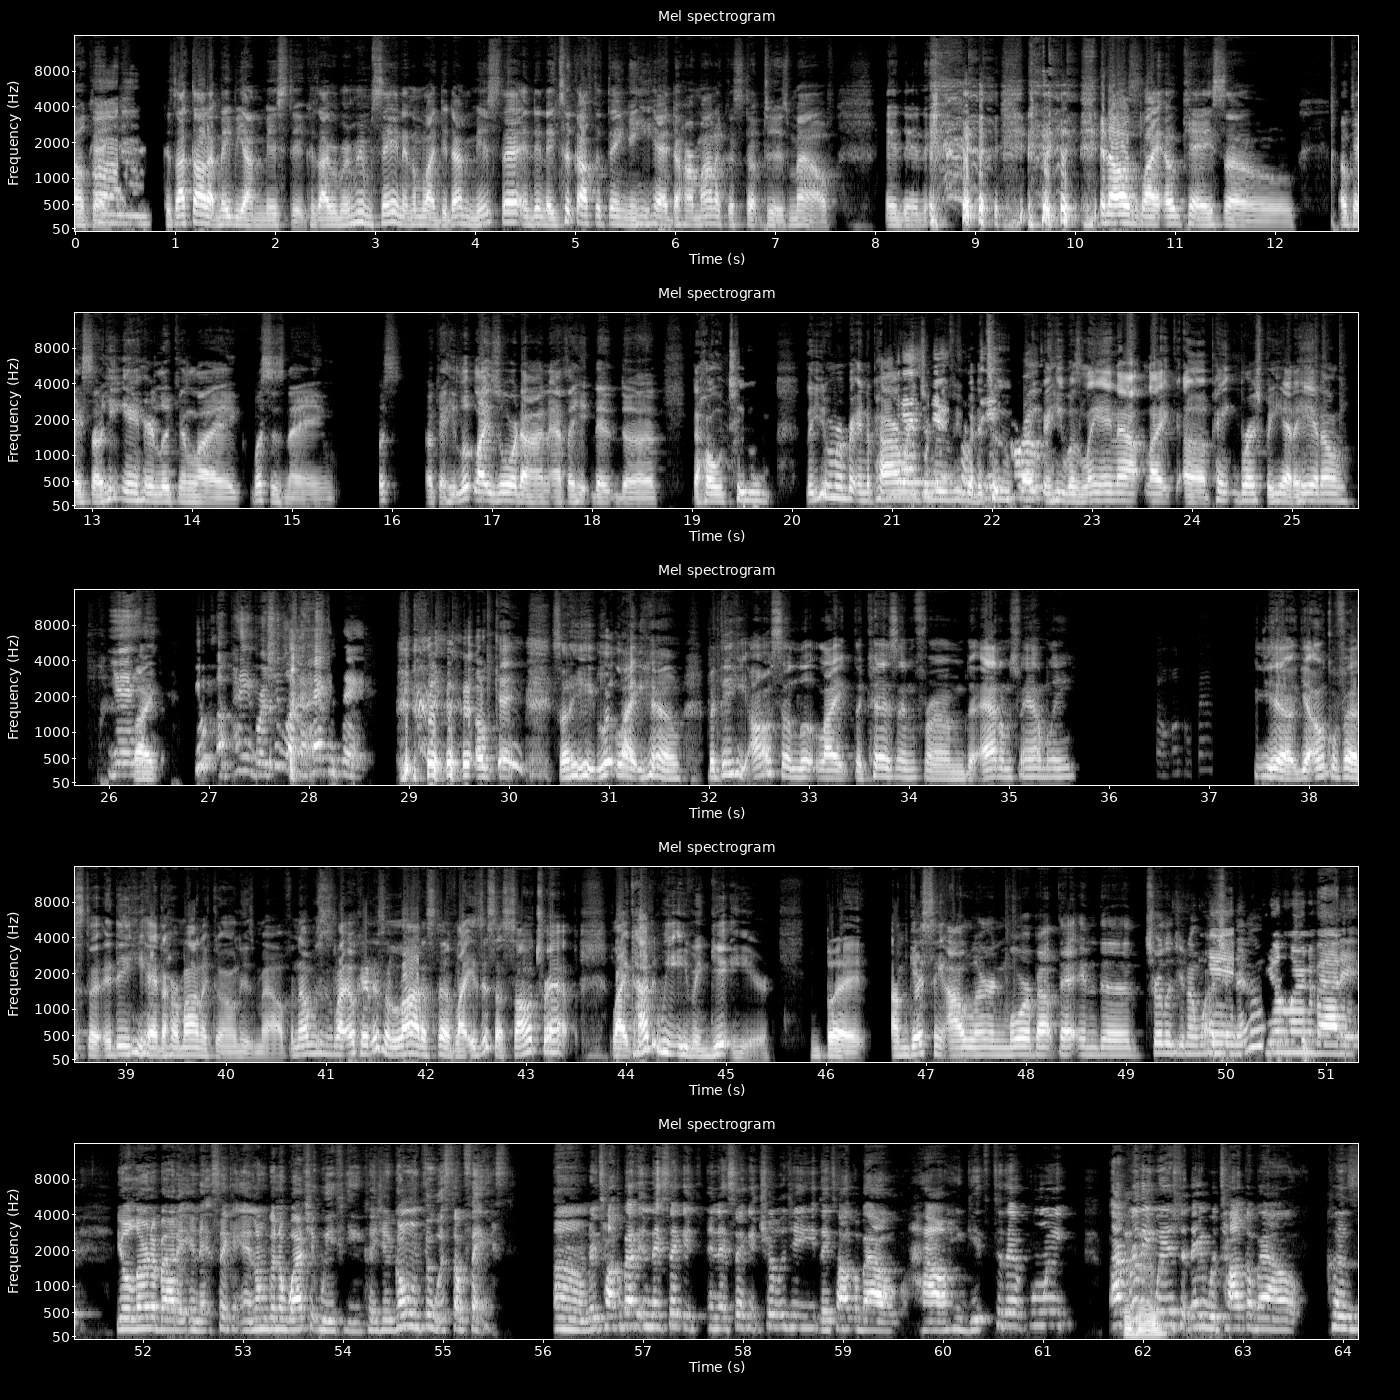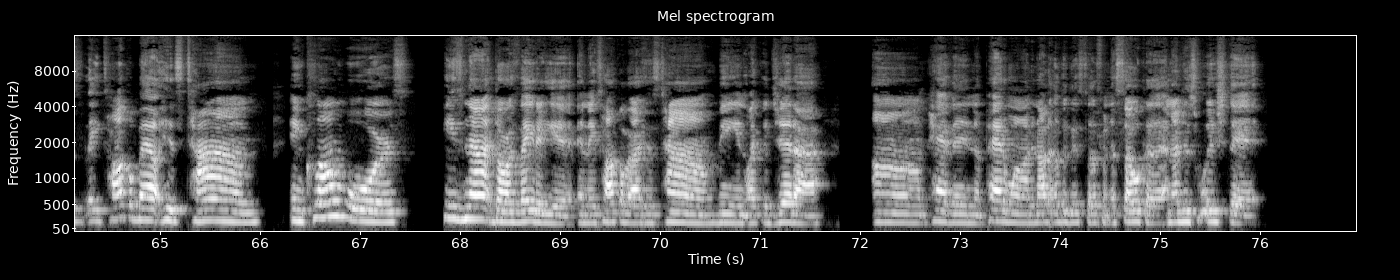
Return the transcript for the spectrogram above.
Okay, because um, I thought maybe I missed it because I remember him saying it. and I'm like, did I miss that? And then they took off the thing and he had the harmonica stuck to his mouth, and then and I was like, okay, so okay, so he in here looking like what's his name? What's okay? He looked like Zordon after he, the the the whole tube. Do you remember in the Power Ranger movie where the tube broke and he was laying out like a paintbrush, but he had a head on? Yeah, like you a paintbrush. He like a hack and okay, so he looked like him, but then he also looked like the cousin from the Addams family. Yeah, yeah, Uncle Fester, and then he had the harmonica on his mouth, and I was just like, okay, there's a lot of stuff. Like, is this a saw trap? Like, how did we even get here? But I'm guessing I'll learn more about that in the trilogy I'm watching yeah, now. You'll learn about it. You'll learn about it in that second, and I'm gonna watch it with you because you're going through it so fast. Um, they talk about it in that second in that second trilogy. They talk about how he gets to that point. I really mm-hmm. wish that they would talk about because they talk about his time in Clone Wars, he's not Darth Vader yet, and they talk about his time being like a Jedi, um, having a Padawan and all the other good stuff in Ahsoka. And I just wish that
